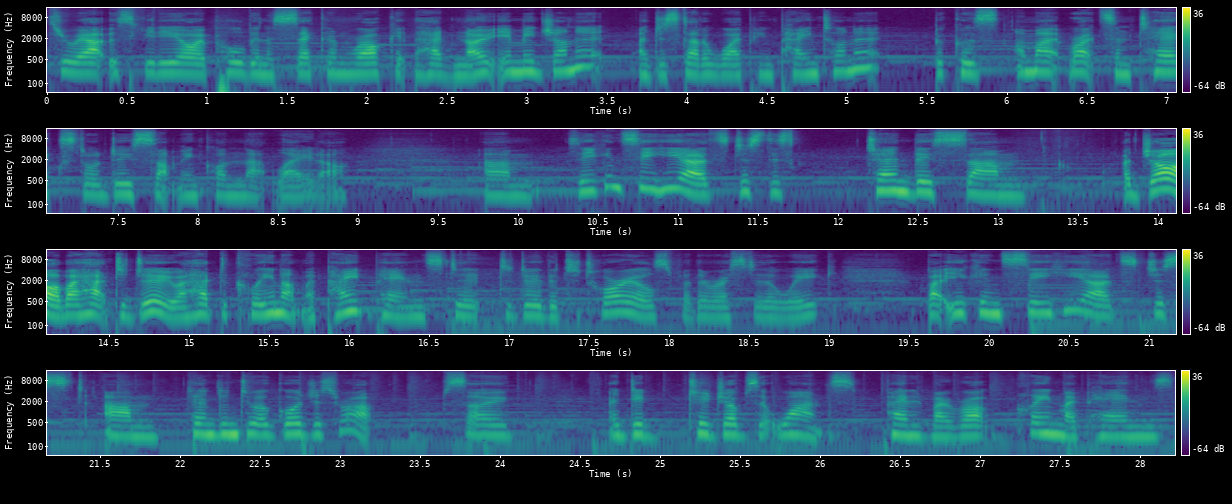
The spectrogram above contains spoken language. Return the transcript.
Throughout this video, I pulled in a second rock. It had no image on it. I just started wiping paint on it because I might write some text or do something on that later. Um, so you can see here, it's just this, turned this, um, a job I had to do. I had to clean up my paint pens to, to do the tutorials for the rest of the week. But you can see here, it's just um, turned into a gorgeous rock. So I did two jobs at once painted my rock, cleaned my pens.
